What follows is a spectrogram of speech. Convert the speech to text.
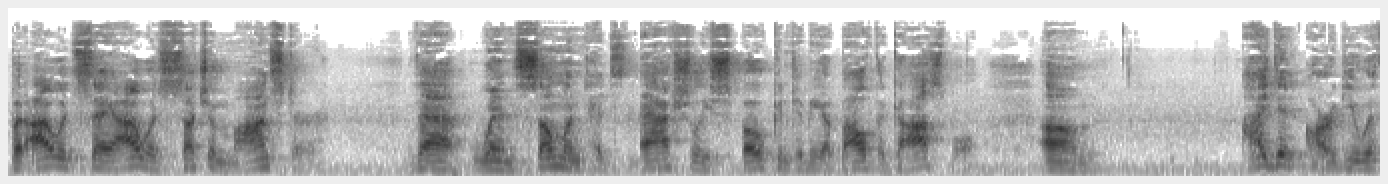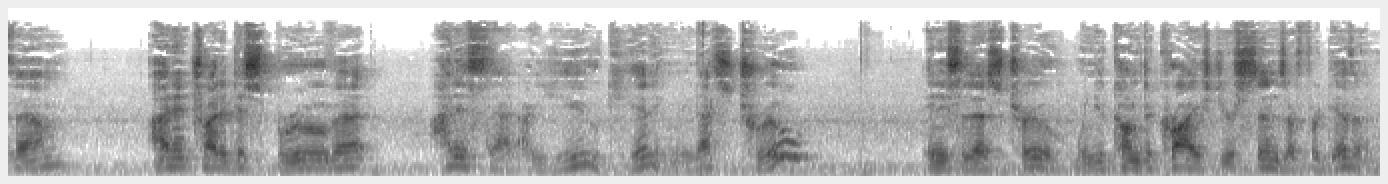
but I would say I was such a monster that when someone had actually spoken to me about the gospel, um, I didn't argue with them. I didn't try to disprove it. I just said, Are you kidding me? That's true? And he said, That's true. When you come to Christ, your sins are forgiven.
